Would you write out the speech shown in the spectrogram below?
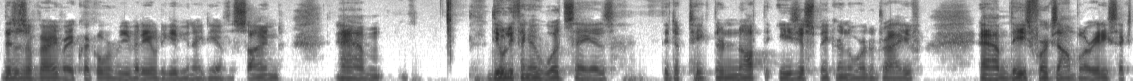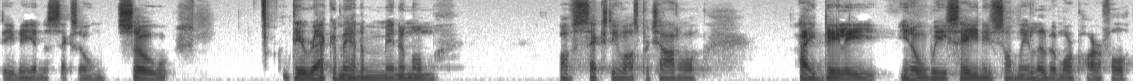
this is a very, very quick overview video to give you an idea of the sound. Um, the only thing I would say is the Diptyque, they're not the easiest speaker in the world to drive. Um, these, for example, are 86 dB and into 6 ohm. So they recommend a minimum of 60 watts per channel. Ideally, you know, we say you need something a little bit more powerful.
